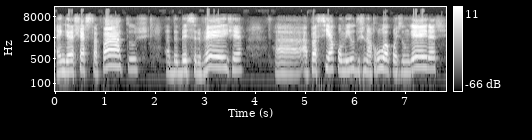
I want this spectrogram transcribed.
a engraxar sapatos, a beber cerveja, a, a passear com miúdos na rua com as zungueiras.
